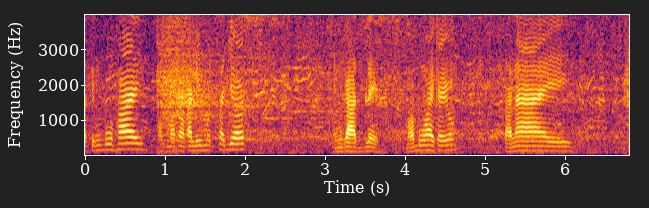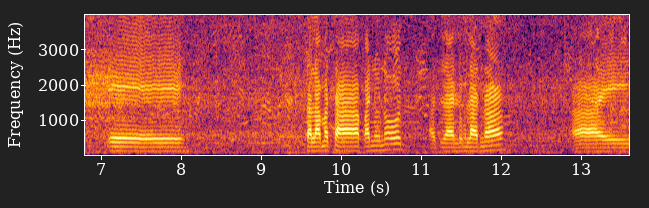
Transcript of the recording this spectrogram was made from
ating buhay, huwag makakalimot sa Diyos. And God bless. Mabuhay kayo. Sana ay eh, salamat sa panunood at lalong lalo na ay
